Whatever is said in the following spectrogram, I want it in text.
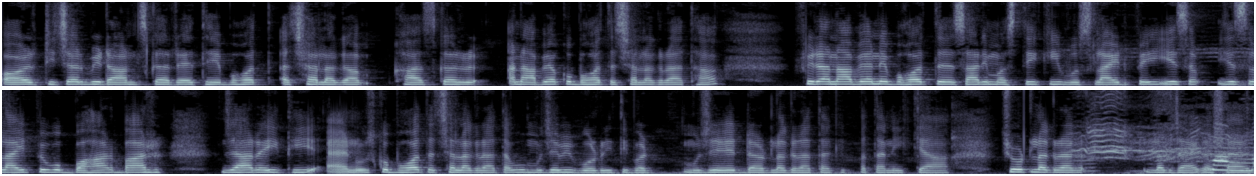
और टीचर भी डांस कर रहे थे बहुत अच्छा लगा। खासकर अनाबिया को बहुत अच्छा लग रहा था। फिर अनाबिया ने बहुत सारी मस्ती की वो स्लाइड पे। ये सब ये स्लाइड पे वो बाहर बार जा रही थी एंड उसको बहुत अच्छा लग रहा था। वो मुझे भी बोल रही थी बट मुझे डर लग रहा था कि पता नहीं क्या चोट लग रहा लग जाएगा शायद।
